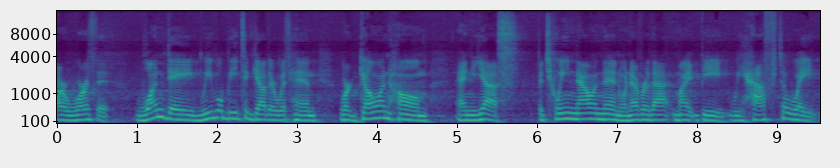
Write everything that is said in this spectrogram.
are worth it. One day we will be together with him. We're going home, and yes, between now and then, whenever that might be, we have to wait,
